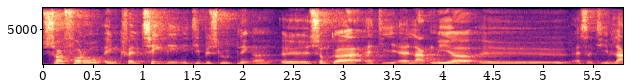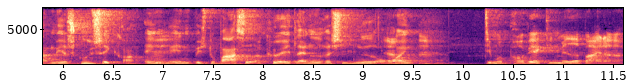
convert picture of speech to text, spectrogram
Så får du en kvalitet ind i de beslutninger, øh, som gør, at de er langt mere, øh, altså de er langt mere skudsikre, end, mm. end hvis du bare sidder og kører et eller andet regime nedover. Ja, ikke? Ja. Det må påvirke dine medarbejdere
